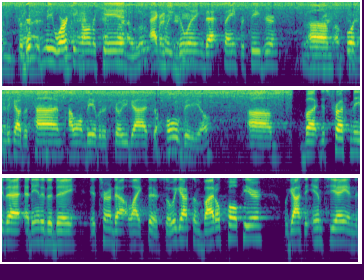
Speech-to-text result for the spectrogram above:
so this is me working on the kid, actually doing that same procedure. Um, unfortunately, because of time, I won't be able to show you guys the whole video. Um, but just trust me that at the end of the day, it turned out like this. So we got some vital pulp here. We got the MTA, and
